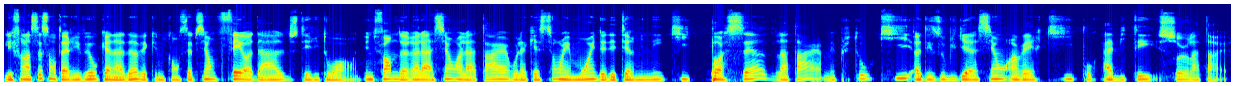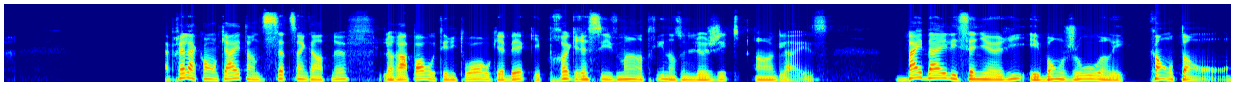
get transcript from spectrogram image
Les Français sont arrivés au Canada avec une conception féodale du territoire, une forme de relation à la terre où la question est moins de déterminer qui possède la terre, mais plutôt qui a des obligations envers qui pour habiter sur la terre. Après la conquête en 1759, le rapport au territoire au Québec est progressivement entré dans une logique anglaise. Bye bye les seigneuries et bonjour les cantons.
